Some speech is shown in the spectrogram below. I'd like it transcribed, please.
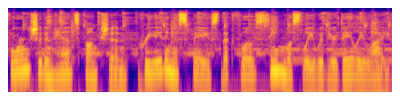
form should enhance function, creating a space that flows seamlessly with your daily life.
